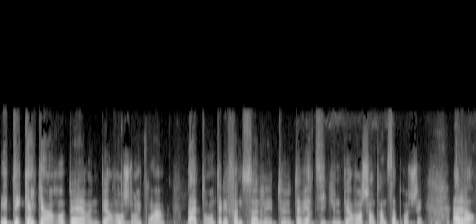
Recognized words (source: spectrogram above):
Et dès que quelqu'un repère une pervenche dans le coin, bah ton téléphone sonne et t'avertit qu'une pervenche est en train de s'approcher. Alors.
